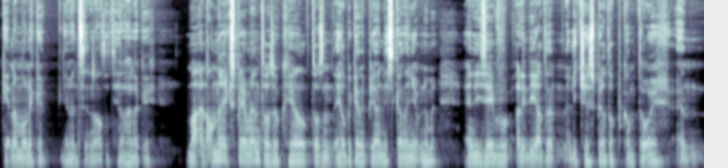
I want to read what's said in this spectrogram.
Kijk naar monniken. Die mensen zijn altijd heel gelukkig. Maar een ander experiment was ook heel... Het was een heel bekende pianist, kan het niet opnoemen. En die zei bijvoorbeeld... Die had een liedje gespeeld op kantoor. En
